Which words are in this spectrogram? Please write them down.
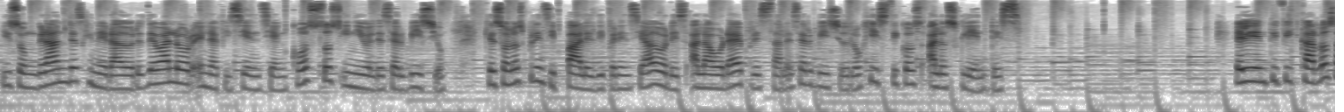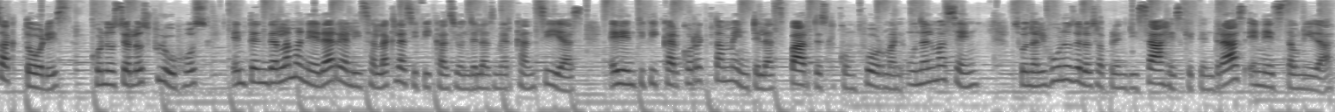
y son grandes generadores de valor en la eficiencia en costos y nivel de servicio, que son los principales diferenciadores a la hora de prestarle servicios logísticos a los clientes. El identificar los actores, conocer los flujos, entender la manera de realizar la clasificación de las mercancías e identificar correctamente las partes que conforman un almacén son algunos de los aprendizajes que tendrás en esta unidad.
